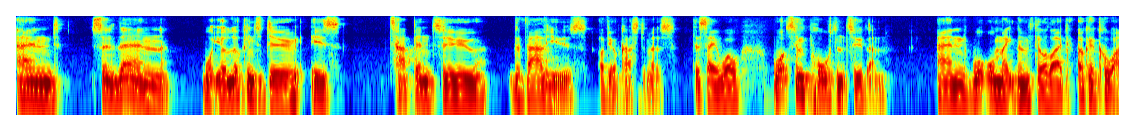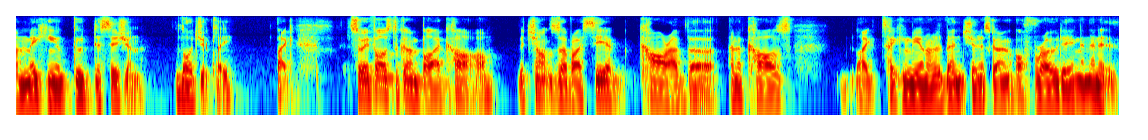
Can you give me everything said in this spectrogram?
And so then what you're looking to do is tap into the values of your customers to say, well, what's important to them? And what will make them feel like, okay, cool, I'm making a good decision logically. Like, so if I was to go and buy a car, the chances of I see a car advert and a car's like taking me on an adventure and it's going off roading and then it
